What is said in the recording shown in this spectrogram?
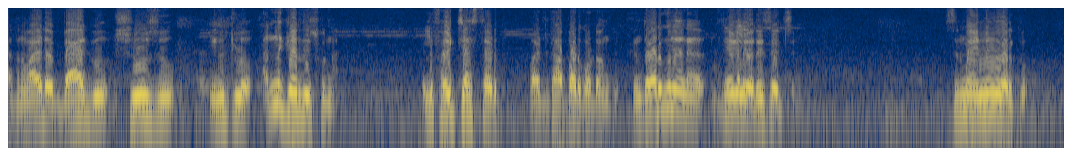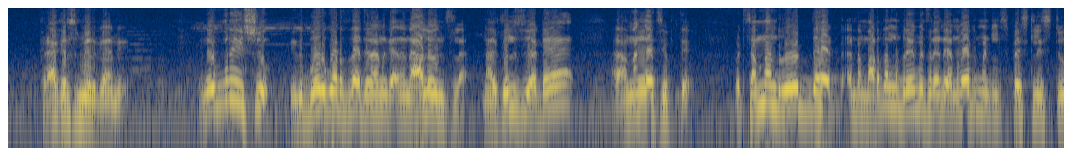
అతను వాడే బ్యాగు షూజు ఇంట్లో అన్ని కేర్ తీసుకున్నా. వెళ్ళి ఫైట్ చేస్తాడు వాటిని కాపాడుకోవడానికి ఇంతవరకు నేను చేయగలిగా రీసెర్చ్ సినిమా ఎండింగ్ వరకు. క్రాకర్స్ మీద కానీ ఇన్ ఎవ్రీ ఇష్యూ ఇది బోర్ కొడుతుందా జనానికి నేను ఆలోచించలే. నాకు తెలుసు అంటే అది అందంగా చెప్తే. బట్ సమ్మన్ రోడ్ దట్ అంటే మరదలను ప్రేమించడానికి ఎన్వైరన్మెంటల్ స్పెషలిస్టు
